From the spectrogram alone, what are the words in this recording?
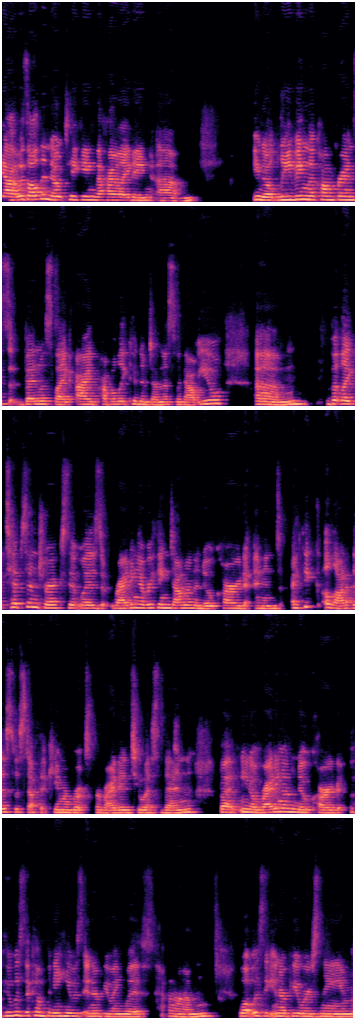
yeah it was all the note taking the highlighting um, you know, leaving the conference, Ben was like, I probably couldn't have done this without you. Um, but like tips and tricks, it was writing everything down on a note card. And I think a lot of this was stuff that Cameron Brooks provided to us then. But, you know, writing on a note card, who was the company he was interviewing with? Um, what was the interviewer's name?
